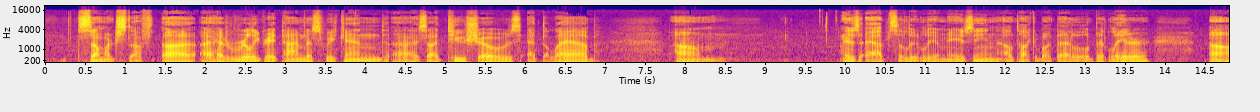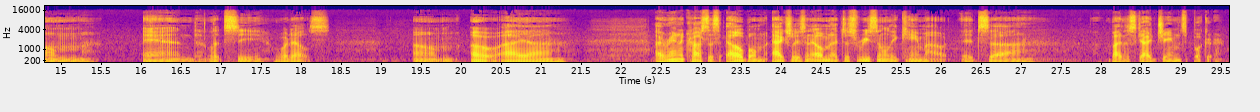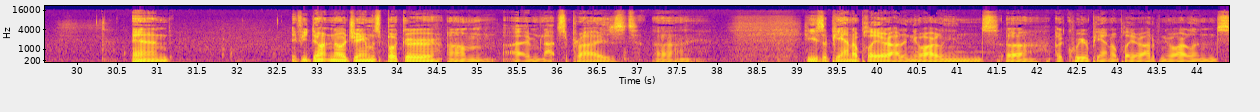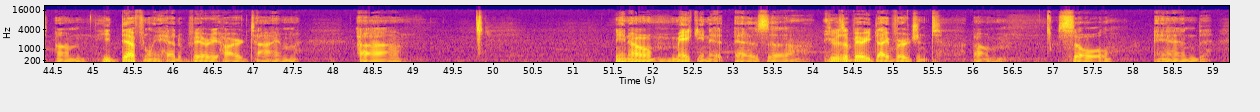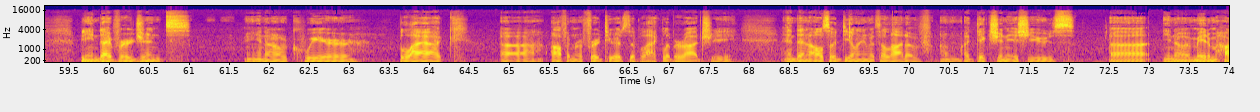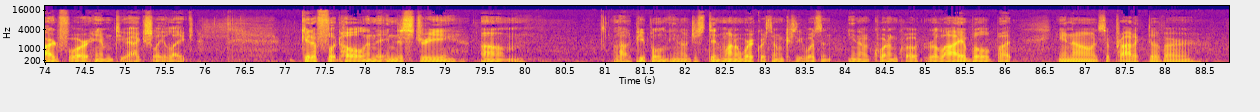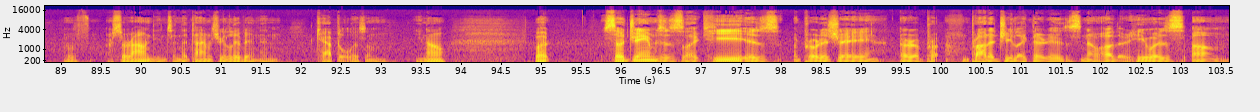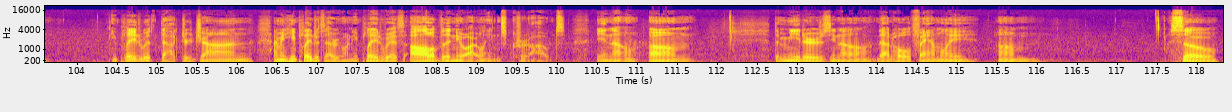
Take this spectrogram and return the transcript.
so much stuff. Uh, I had a really great time this weekend. Uh, I saw two shows at the lab. Um, it was absolutely amazing. I'll talk about that a little bit later. Um, and let's see what else. Um, oh, I uh, I ran across this album. Actually, it's an album that just recently came out. It's uh, by this guy James Booker, and if you don't know James Booker, um, I'm not surprised. Uh, he's a piano player out of New Orleans, uh, a queer piano player out of New Orleans. Um, he definitely had a very hard time, uh, you know, making it as uh, he was a very divergent um, soul, and being divergent, you know, queer, black, uh, often referred to as the Black Liberace and then also dealing with a lot of um, addiction issues. Uh, you know, it made him hard for him to actually like get a foothold in the industry. Um, a lot of people, you know, just didn't want to work with him because he wasn't, you know, quote unquote reliable. But you know, it's a product of our of our surroundings and the times we live in and capitalism. You know, but so James is like he is a protege or a pro- prodigy like there is no other. He was um he played with Dr. John. I mean, he played with everyone. He played with all of the New Orleans crowds, you know. Um the meters, you know, that whole family. Um so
